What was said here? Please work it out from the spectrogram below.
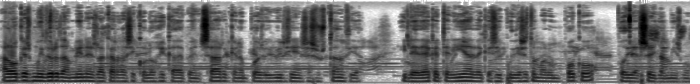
Algo que es muy duro también es la carga psicológica de pensar que no puedes vivir sin esa sustancia y la idea que tenía de que si pudiese tomar un poco, podría ser yo mismo.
